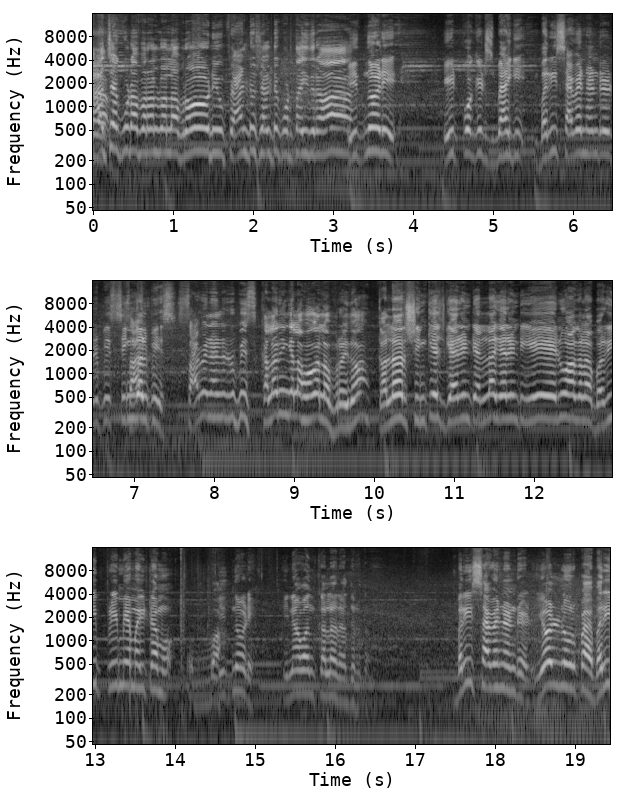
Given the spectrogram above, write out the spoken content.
ಕಾಚ ಕೂಡ ಬರಲ್ವಲ್ಲ ಬ್ರೋ ನೀವು ಪ್ಯಾಂಟು ಶರ್ಟ್ ಕೊಡ್ತಾ ಇದೀರಾ ಇದ್ ನೋಡಿ ಏಟ್ ಪಾಕೆಟ್ಸ್ ಬ್ಯಾಗಿ ಬರೀ seven hundred rupees single piece seven hundred rupees colouring ಎಲ್ಲ ಹೋಗಲ್ಲ ಬ್ರೋ ಇದು? ಕಲರ್ ಶಿಂಕೇಜ್ ಗ್ಯಾರಂಟಿ ಎಲ್ಲ ಗ್ಯಾರಂಟಿ ಏನೂ ಆಗಲ್ಲ ಬರೀ ಪ್ರೀಮಿಯಂ ಐಟಮು ಇದು ನೋಡಿ ಇನ್ನ ಒಂದು ಕಲರ್ ಅದ್ರದ್ದು. ಬರೀ ಸೆವೆನ್ ಹಂಡ್ರೆಡ್ ಏಳ್ನೂರು ರೂಪಾಯಿ ಬರೀ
